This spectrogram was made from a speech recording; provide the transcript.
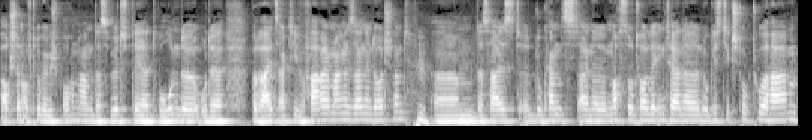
auch schon oft drüber gesprochen haben. Das wird der drohende oder bereits aktive Fahrermangel sein in Deutschland. Hm. Ähm, mhm. Das heißt, du kannst eine noch so tolle interne Logistikstruktur haben,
